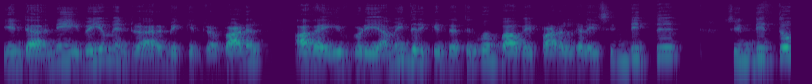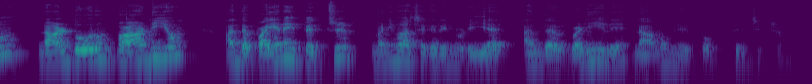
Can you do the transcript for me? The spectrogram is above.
இந்த நே இவையும் என்று ஆரம்பிக்கின்ற பாடல். ஆக இப்படி அமைந்திருக்கின்ற திருவம்பாவை பாடல்களை சிந்தித்து சிந்தித்தும் நாள்தோறும் பாடியும் அந்த பயனை பெற்று மணிவாசகரினுடைய அந்த வழியிலே நாமும் நிற்போம். திருச்சிற்றம்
